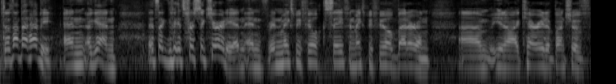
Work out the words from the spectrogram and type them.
so it's not that heavy, and again it's like it's for security and, and it makes me feel safe and makes me feel better and um, you know i carried a bunch of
